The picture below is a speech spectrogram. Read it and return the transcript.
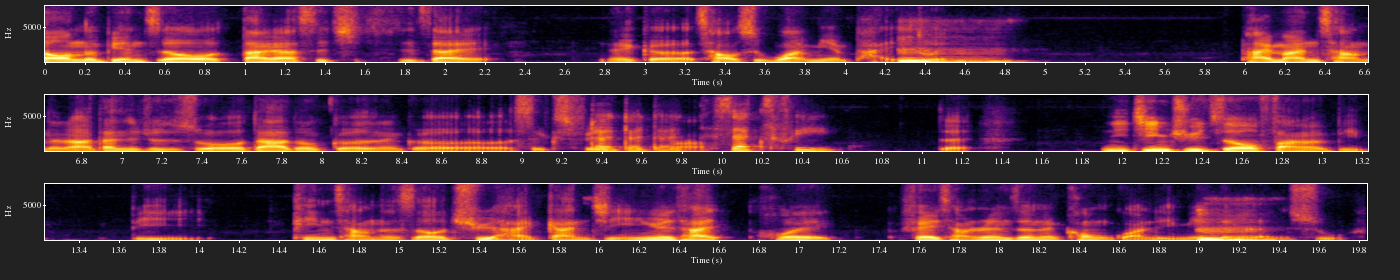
到那边之后，大家是其实是在那个超市外面排队，嗯、排蛮长的啦，但是就是说大家都隔那个 six feet，对对对，six feet。对，你进去之后反而比比平常的时候去还干净，因为他会非常认真的控管里面的人数，嗯、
